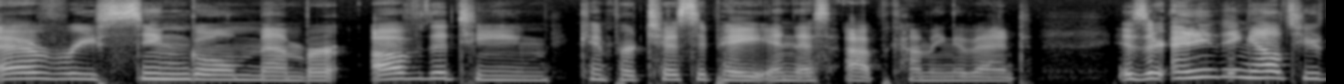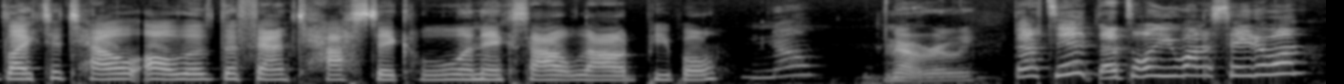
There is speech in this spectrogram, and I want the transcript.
every single member of the team can participate in this upcoming event. Is there anything else you'd like to tell all of the fantastic Linux Out Loud people? No. Not really. That's it? That's all you want to say to them?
